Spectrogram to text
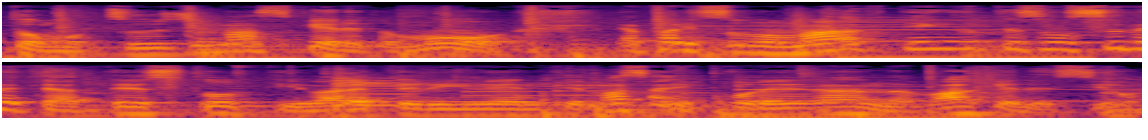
とも通じますけれども、やっぱりそのマーケティングってその全てはテストって言われてるゆえんってまさにこれなんだわけですよ。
